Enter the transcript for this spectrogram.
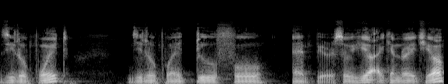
0 0.0.24 ampere. So here I can write here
